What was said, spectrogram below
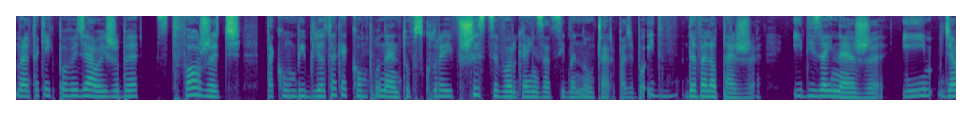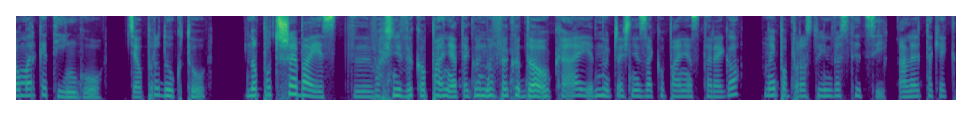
no ale tak jak powiedziałeś, żeby stworzyć taką bibliotekę komponentów, z której wszyscy w organizacji będą czerpać, bo i deweloperzy, i designerzy, i dział marketingu, dział produktu, no potrzeba jest y, właśnie wykopania tego nowego dołka, jednocześnie zakopania starego, no i po prostu inwestycji. Ale tak jak,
